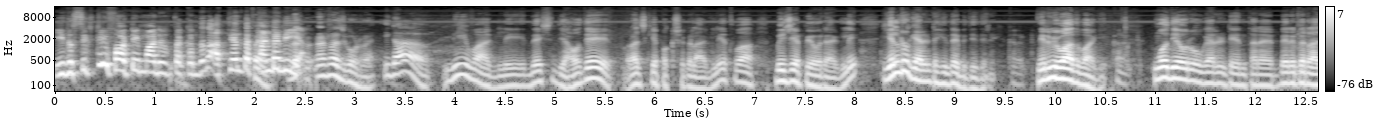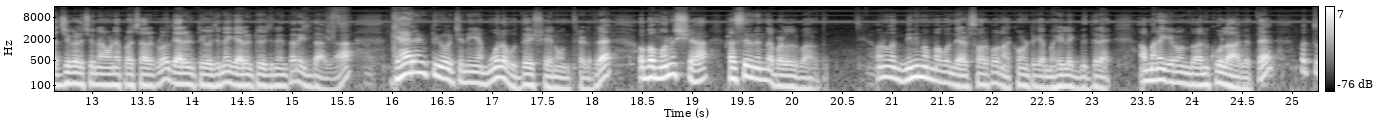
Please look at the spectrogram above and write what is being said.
ಇದು ಸಿಕ್ಸ್ಟಿ ಫಾರ್ಟಿ ಮಾಡಿರ್ತಕ್ಕಂಥದ್ದು ಅತ್ಯಂತ ಖಂಡನೀಯ. ನಟರಾಜ್ ಗೌಡ್ರೆ ಈಗ ನೀವಾಗಲಿ ದೇಶದ ಯಾವುದೇ ರಾಜಕೀಯ ಪಕ್ಷಗಳಾಗಲಿ ಅಥವಾ ಬಿ ಜೆ ಪಿಯವರೇ ಆಗಲಿ ಎಲ್ಲರೂ ಗ್ಯಾರಂಟಿ ಹಿಂದೆ ಬಿದ್ದಿದ್ದೀರಿ. ನಿರ್ವಿವಾದವಾಗಿ. ಮೋದಿಯವರು ಗ್ಯಾರಂಟಿ ಅಂತಾರೆ. ಬೇರೆ ಬೇರೆ ರಾಜ್ಯಗಳ ಚುನಾವಣೆ ಪ್ರಚಾರಗಳು ಗ್ಯಾರಂಟಿ ಯೋಜನೆ ಗ್ಯಾರಂಟಿ ಯೋಜನೆ ಅಂತಲೇ ಇದ್ದಾಗ ಗ್ಯಾರಂಟಿ ಯೋಜನೆಯ ಮೂಲ ಉದ್ದೇಶ ಏನು ಅಂತ ಹೇಳಿದ್ರೆ ಒಬ್ಬ ಮನುಷ್ಯ ಹಸಿವಿನಿಂದ ಬಳಲಬಾರ್ದು. ಅವನಿಗೊಂದು ಮಿನಿಮಮ್ ಆಗಿ ಒಂದು ಎರಡು ಸಾವಿರ ರೂಪಾಯಿ ಅಕೌಂಟಿಗೆ ಮಹಿಳೆಗೆ ಬಿದ್ದರೆ ಆ ಮನೆಗೆ ಒಂದು ಅನುಕೂಲ ಆಗುತ್ತೆ. ಮತ್ತು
